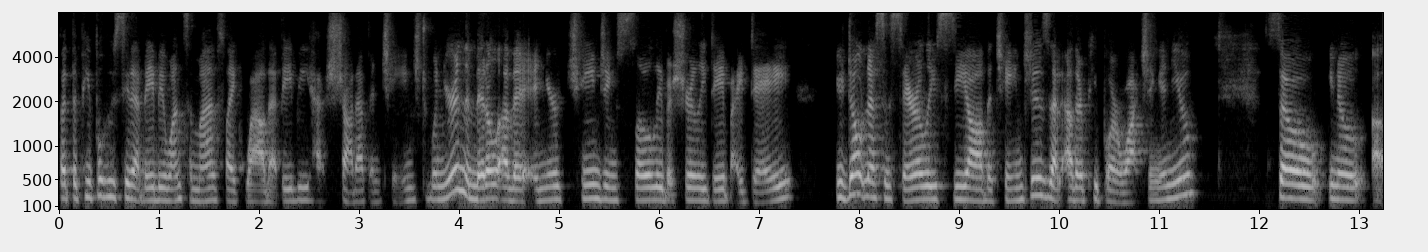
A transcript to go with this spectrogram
but the people who see that baby once a month, like, wow, that baby has shot up and changed. When you're in the middle of it and you're changing slowly but surely day by day, you don't necessarily see all the changes that other people are watching in you. So, you know, uh,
